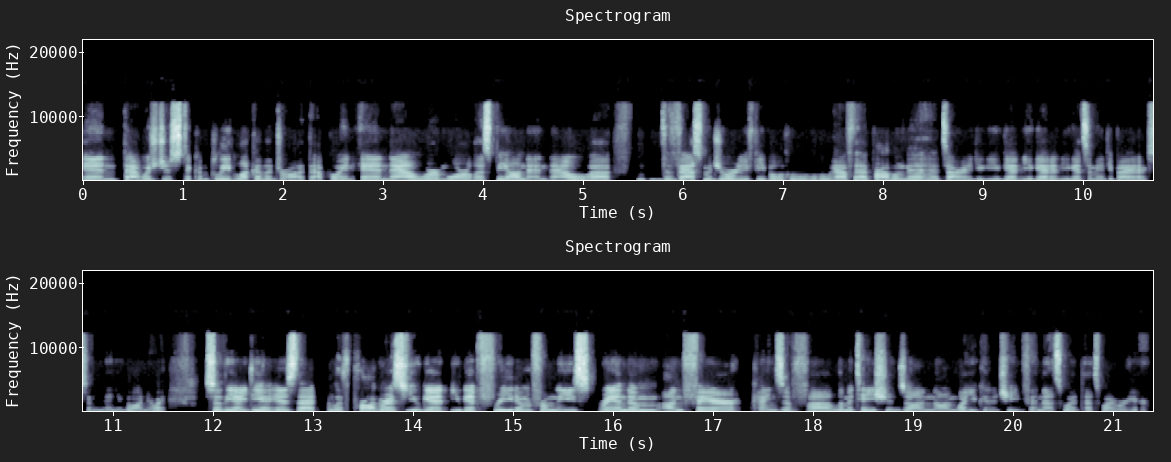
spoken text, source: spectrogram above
and that was just a complete luck of the draw at that point. and now we're more or less beyond that. Now uh, the vast majority of people who who have that problem eh, it's all right. You, you get you get it. You get some antibiotics and then you go on your way. So the idea is that with progress you get you get freedom from these random unfair kinds of uh, limitations on on what you can achieve. And that's what that's why we're here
